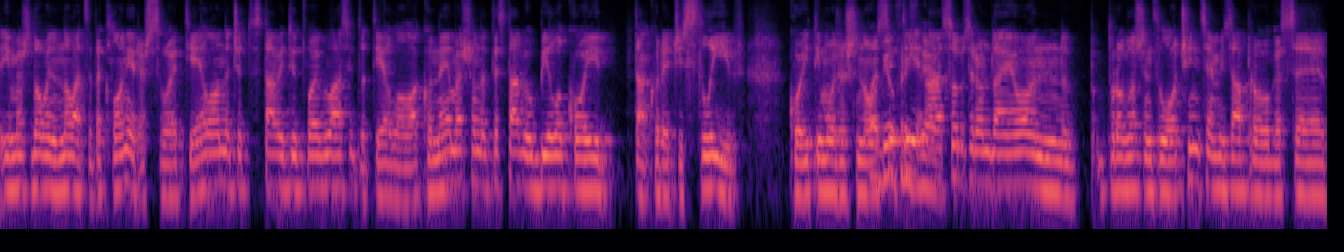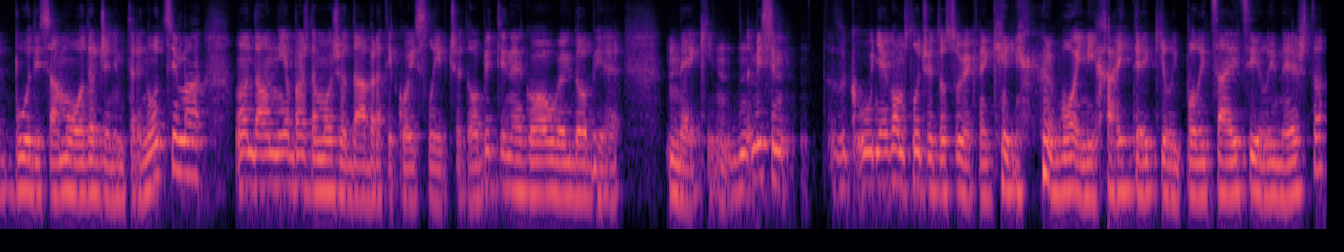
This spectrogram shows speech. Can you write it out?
imaš dovoljno novaca da kloniraš svoje tijelo, onda će te staviti u tvoje vlastito tijelo, ali ako nemaš, onda te stave u bilo koji tako reći, sleeve koji ti možeš nositi, a s obzirom da je on proglašen zločincem i zapravo ga se budi samo u određenim trenucima, onda on nije baš da može odabrati koji sleeve će dobiti, nego uvijek dobije neki. Mislim, u njegovom slučaju to su uvijek neki vojni high-tech ili policajci ili nešto,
